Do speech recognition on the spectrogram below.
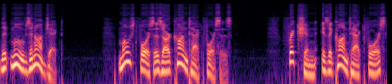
that moves an object. Most forces are contact forces. Friction is a contact force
